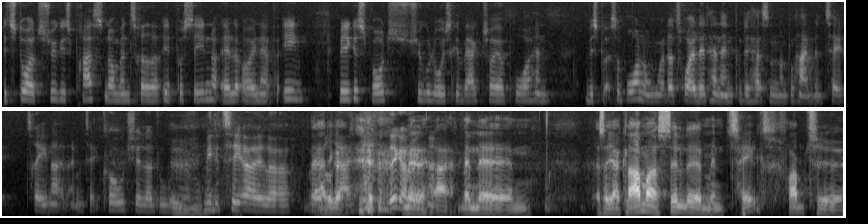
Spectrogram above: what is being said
et stort psykisk pres, når man træder ind på scenen, og alle øjne er på en. Hvilke sportspsykologiske værktøjer bruger han, hvis du altså bruger nogen? Og der tror jeg lidt, han er inde på det her, sådan, om du har en mental træner, eller en mental coach, eller du øhm. mediterer, eller hvad ja, det gør jeg. det gør men, ikke, nej. Men øh, altså, jeg klarer mig selv øh, mentalt frem til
